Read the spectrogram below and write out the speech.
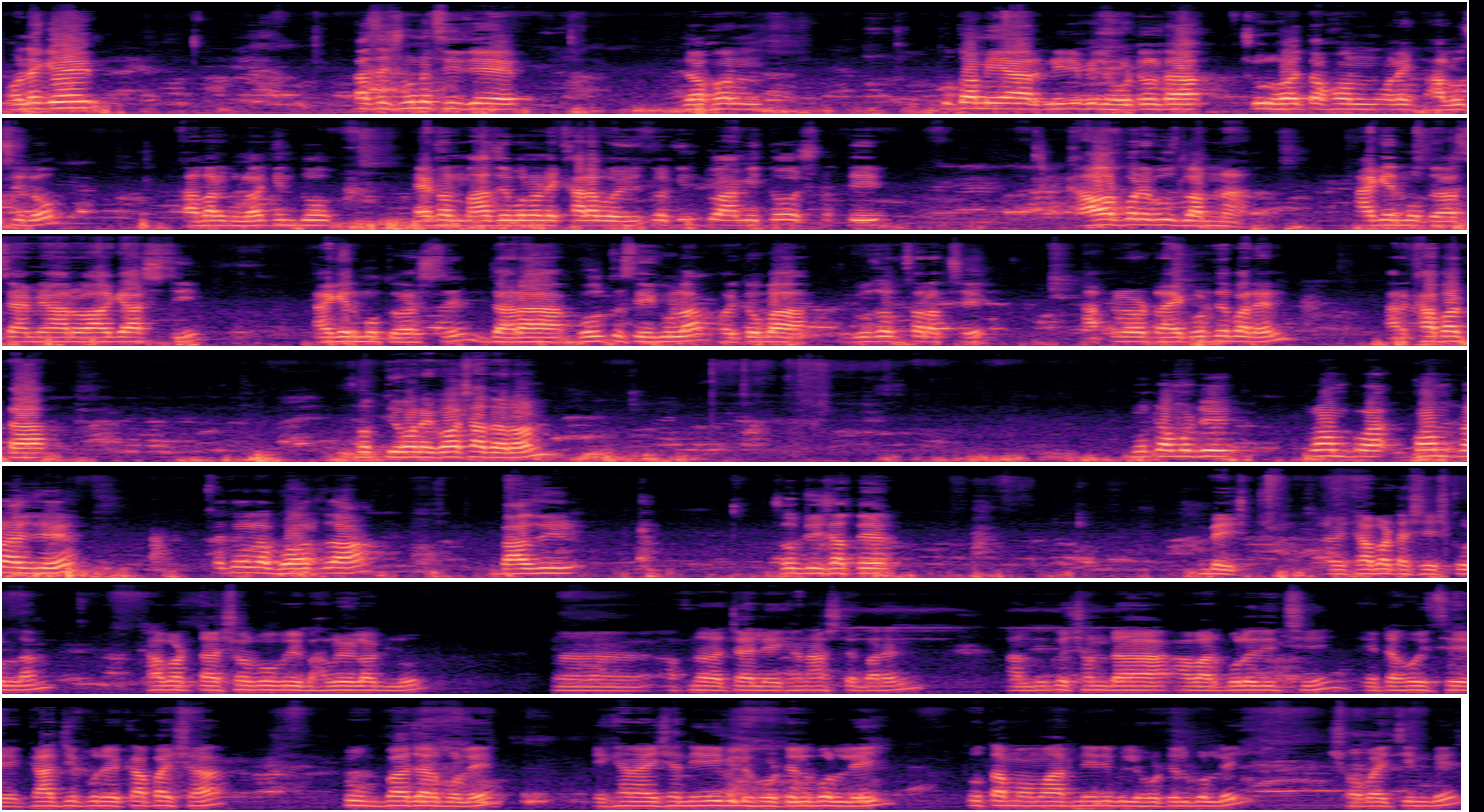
অনেকে কাছে শুনেছি যে যখন তুতামিয়ার নিরিবিলি হোটেলটা শুরু হয় তখন অনেক ভালো ছিল। খাবারগুলো, কিন্তু এখন মাঝে বলে অনেক খারাপ হয়ে গেছিল কিন্তু আমি তো সত্যি খাওয়ার পরে বুঝলাম না। আগের মতো আছে, আমি আরও আগে আসছি। আগের মতো আসছে। যারা বলতেছে এগুলা হয়তো বা গুজব ছড়াচ্ছে, আপনারাও ট্রাই করতে পারেন। আর খাবারটা সত্যি অনেক অসাধারণ। মোটামুটি কম কম প্রাইসে এতগুলো ভর্তা, বাজি, সবজির সাথে বেস্ট আমি খাবারটা শেষ করলাম। খাবারটা সর্বোপরি ভালোই লাগল। আপনারা চাইলে এখানে আসতে পারেন। আর লোকেশনটা আবার বলে দিচ্ছি, এটা হয়েছে গাজীপুরের কাপাইশা টুক বাজার বলে। এখানে এসে নিরিবিলি হোটেল বললেই তোতা মামার নিরিবিলি হোটেল বললেই সবাই চিনবে।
